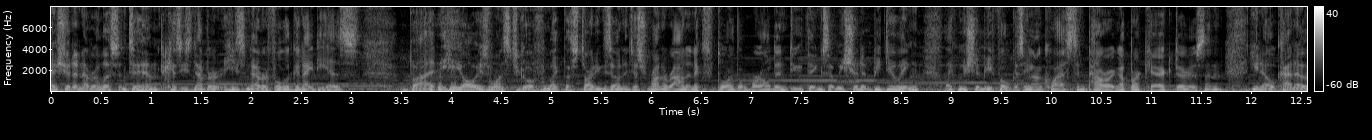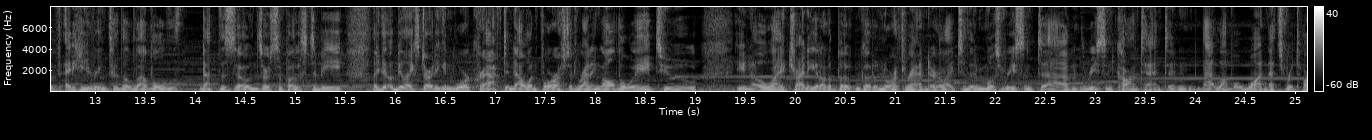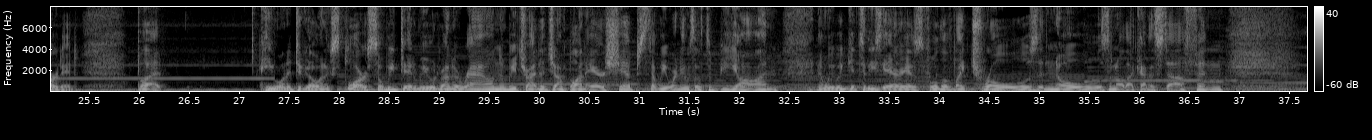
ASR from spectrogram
I should have never listened to him because he's never he's never full of good ideas. But he always wants to go from like the starting zone and just run around and explore the world and do things that we shouldn't be doing. Like we should be focusing on quests and powering up our characters and you know kind of adhering to the levels that the zones are supposed to be. Like that would be like starting in Warcraft and Elwynn Forest and running all the way to you know like trying to get on a boat and go to Northrend or like to the most recent um, recent content in that level one. That's retarded. But he wanted to go and explore, so we did. We would run around and we tried to jump on airships that we weren't even supposed to be on. And we would get to these areas full of like trolls and gnolls and all that kind of stuff. And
